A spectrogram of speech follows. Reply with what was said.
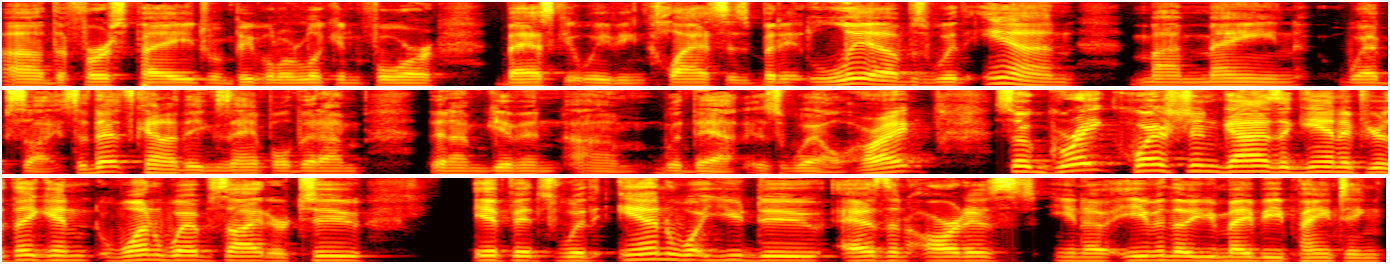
uh, the first page when people are looking for basket weaving classes. But it lives within my main website, so that's kind of the example that I'm that I'm given um, with that as well. All right, so great question, guys. Again, if you're thinking one website or two if it's within what you do as an artist, you know, even though you may be painting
